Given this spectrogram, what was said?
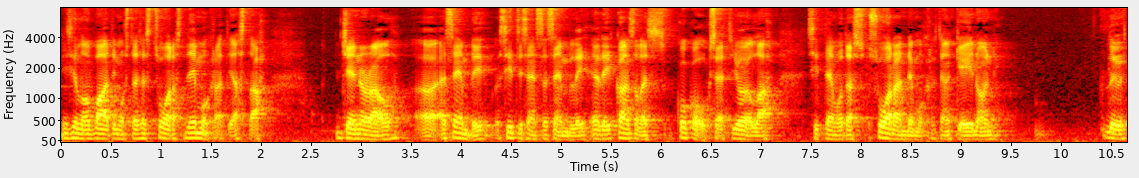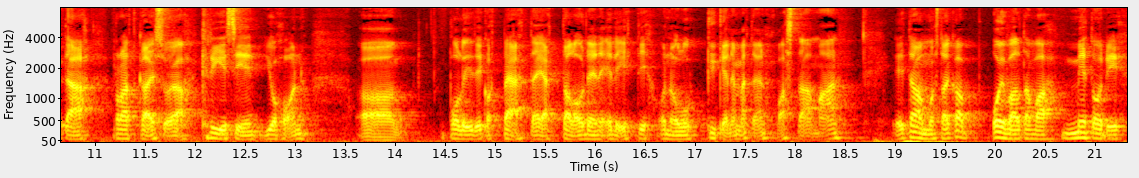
niin silloin on vaatimus tällaisesta suorasta demokratiasta, General uh, Assembly, Citizens Assembly, eli kansalaiskokoukset, joilla sitten voitaisiin suoran demokratian keinoin löytää ratkaisuja kriisiin, johon uh, poliitikot, päättäjät, talouden eliitti on ollut kykenemätön vastaamaan. Eli tämä on minusta aika oivaltava metodi,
